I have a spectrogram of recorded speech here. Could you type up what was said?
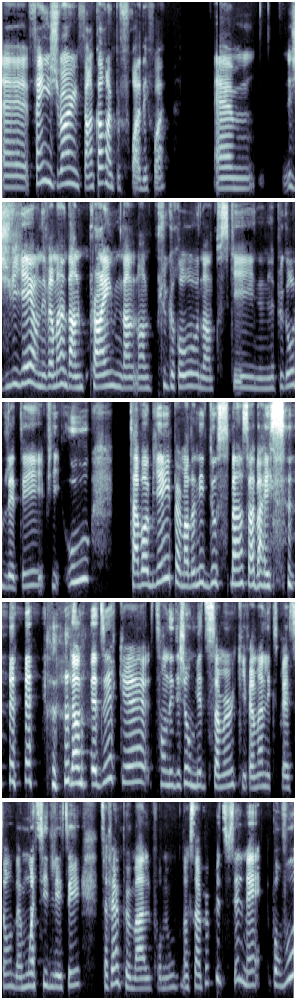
euh, fin juin, il fait encore un peu froid des fois juillet, on est vraiment dans le prime, dans, le plus gros, dans tout ce qui est le plus gros de l'été. Puis où ça va bien, puis à un moment donné, doucement, ça baisse. Donc, de dire que si on est déjà au midsummer, qui est vraiment l'expression de moitié de l'été, ça fait un peu mal pour nous. Donc, c'est un peu plus difficile, mais pour vous,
